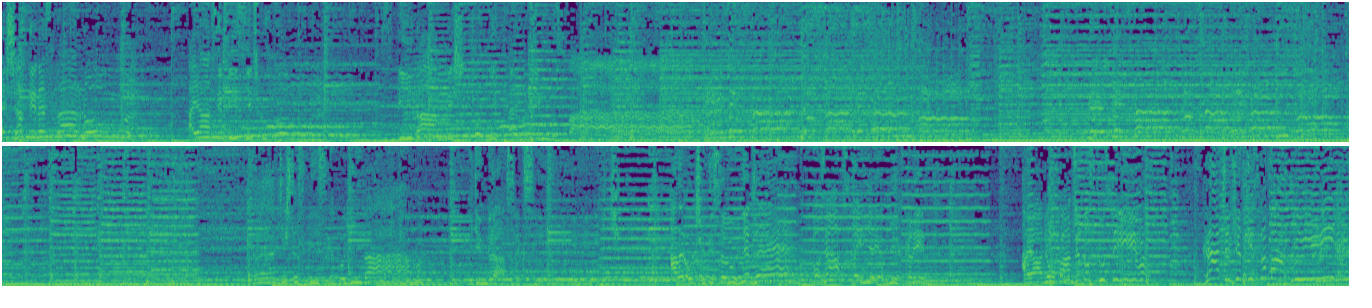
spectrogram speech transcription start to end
Tvé šaty nestárnou a já si písničku tvou zpívám, když pod ní perlím jdu spát. Když se zblízka podívám, vidím vrásek síť. Ale oči ty jsou hnědé, pořád stejně je v nich klid. A já doufám, že to zkusím, kráčet vždycky stopách tvých.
